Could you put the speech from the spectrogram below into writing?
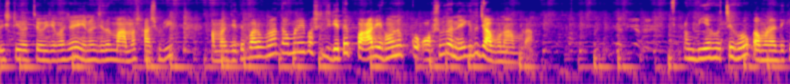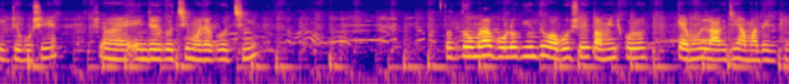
দৃষ্টি হচ্ছে ওই যে পাশে, এই জন্য মা আমার শাশুড়ি, আমরা যেতে পারব না, তো আমরা এই পাশে যেতে পারি, এখন অসুবিধা নেই, কিন্তু যাব না আমরা। বিয়ে হচ্ছে হোক, আমরা দেখে একটু বসে এনজয় করছি, মজা করছি। তো তোমরা বলো কিন্তু অবশ্যই কমেন্ট করো কেমন লাগছে আমাদেরকে।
